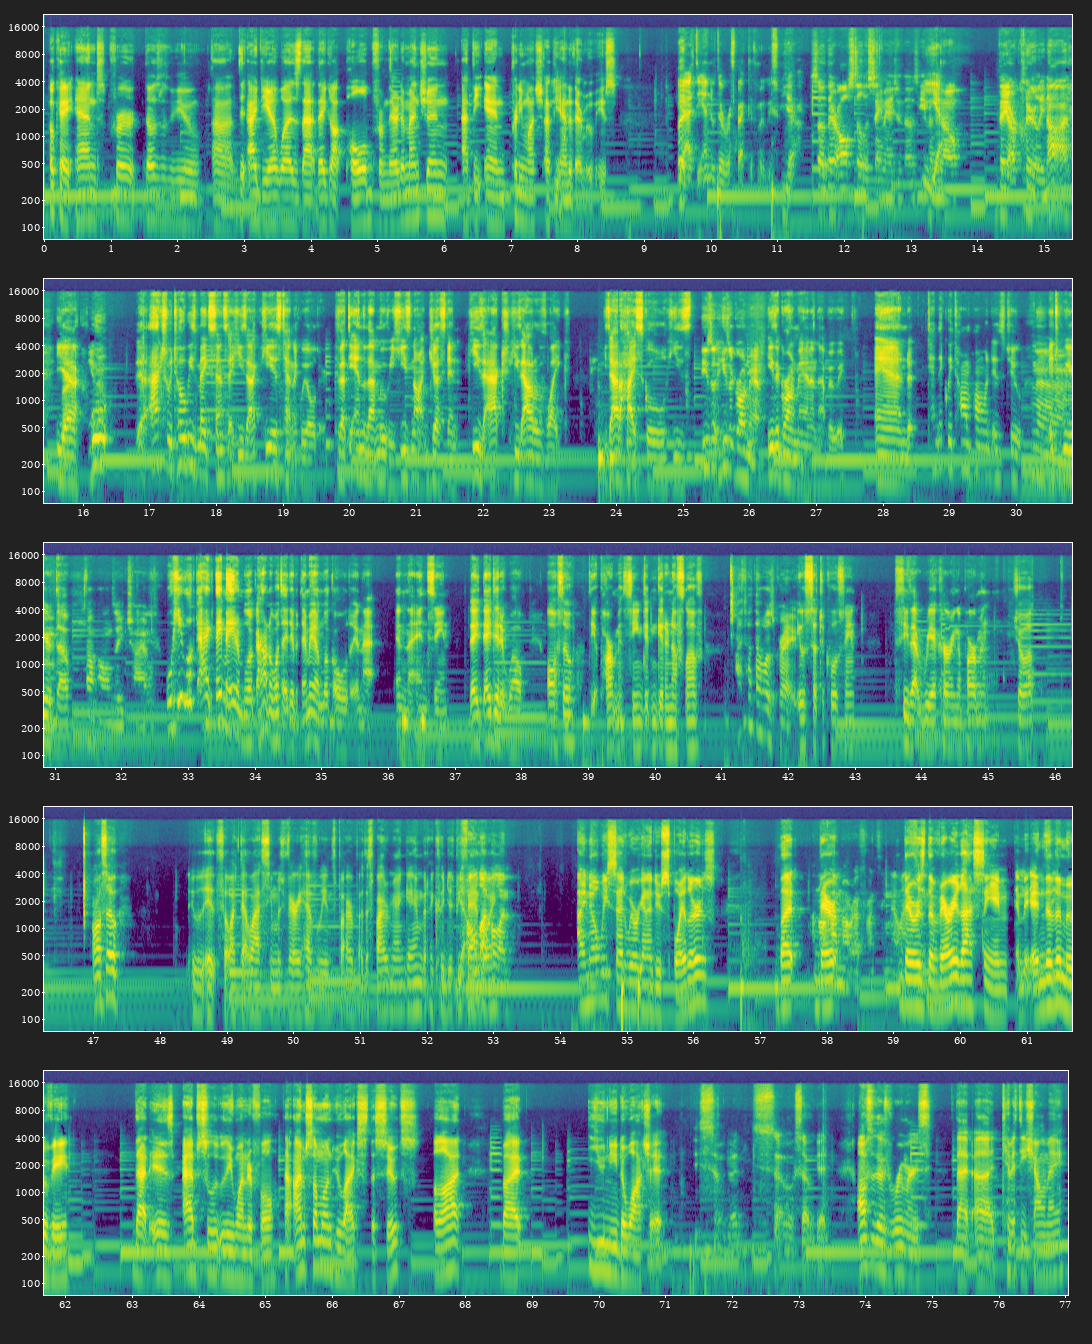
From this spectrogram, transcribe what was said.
Okay, and for those of you, uh, the idea was that they got pulled from their dimension at the end, pretty much at the end of their movies. But- yeah, at the end of their respective movies. Yeah, so they're all still the same age of those, even Yeah. though they are clearly not. Yeah. you well, know. actually, Tobey's makes sense that he's act- he is technically older because at the end of that movie, he's not just in. He's actually he's out of like he's out of high school. He's he's a he's a grown man. he's a grown man in that movie, and technically Tom Holland is too. No, It's weird though. Tom Holland's a child. Well, he looked. They made him look. I don't know what they did, but they made him look old in that in the end scene. They they did it well. Also, the apartment scene didn't get enough love. I thought that was great. It was such a cool scene. To See that reoccurring apartment show up. Also, it, was, it felt like that last scene was very heavily inspired by the Spider-Man game, but I could just be Yeah, hold on, hold on. I know we said we were gonna do spoilers, but I'm not, there I'm not referencing that. last there was scene. the very last scene in the end of the movie that is absolutely wonderful. Now, I'm someone who likes the suits a lot, but you need to watch it. It's so good, so so good. Also, there's rumors that uh, Timothée Chalamet,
